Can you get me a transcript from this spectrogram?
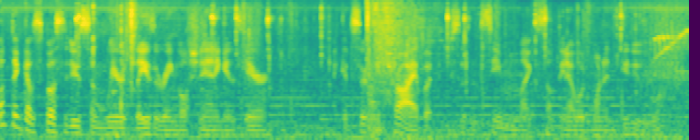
Don't think I'm supposed to do some weird laser angle shenanigans here. I could certainly try, but it just doesn't seem like something I would want to do.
